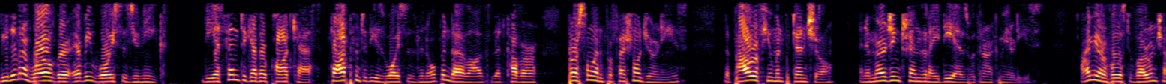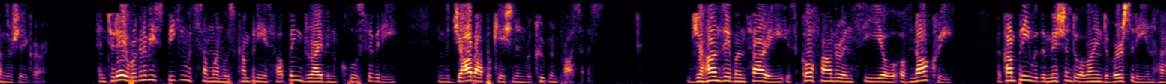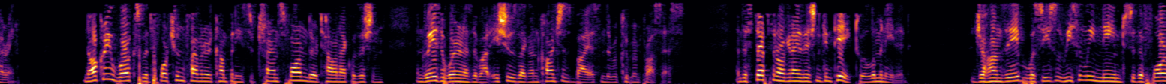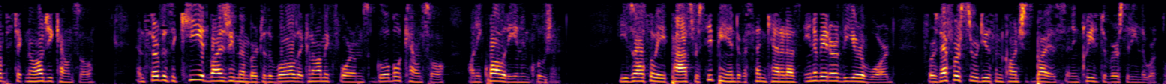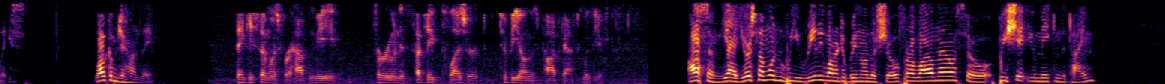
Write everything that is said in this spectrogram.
We live in a world where every voice is unique. The Ascend Together podcast taps into these voices in open dialogues that cover personal and professional journeys, the power of human potential, and emerging trends and ideas within our communities. I'm your host, Varun Chandrasekhar, and today we're going to be speaking with someone whose company is helping drive inclusivity in the job application and recruitment process. Jahanzaib Ansari is co-founder and CEO of Knockri, a company with a mission to align diversity in hiring. Knockri works with Fortune 500 companies to transform their talent acquisition and raise awareness about issues like unconscious bias in the recruitment process, and the steps an organization can take to eliminate it. Jahanzaib was recently named to the Forbes Technology Council and served as a key advisory member to the World Economic Forum's Global Council on Equality and Inclusion. He is also a past recipient of Ascend Canada's Innovator of the Year award for his efforts to reduce unconscious bias and increase diversity in the workplace. Welcome, Jahanzaib. Thank you so much for having me, Varun. It's such a pleasure to be on this podcast with you. Awesome. Yeah, you're someone we really wanted to bring on the show for a while now, so appreciate you making the time.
